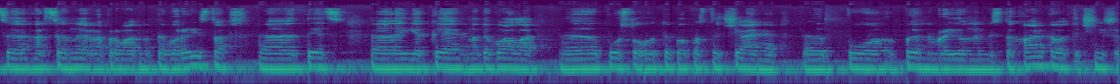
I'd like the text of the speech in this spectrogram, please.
Це акціонерне приватне товариство е, ТЕЦ, е, яке надавало е, послугу теплопостачання е, по певним районам міста Харкова, точніше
